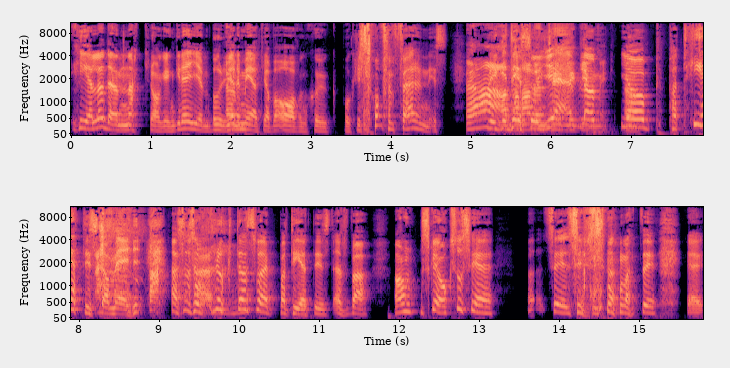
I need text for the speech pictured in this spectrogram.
hela den nackkragen-grejen började Mm. med att jag var avundsjuk på Kristoffer Fernis. Ja, Vilket han är så jävla gimmick. ja, patetiskt av mig. Alltså så fruktansvärt patetiskt. Att bara, ja, ska jag också se, se, se ut som att det... Jag,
